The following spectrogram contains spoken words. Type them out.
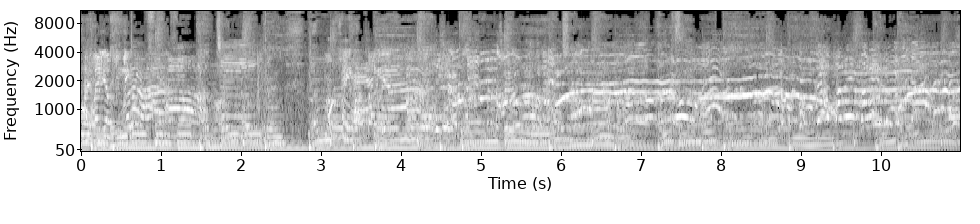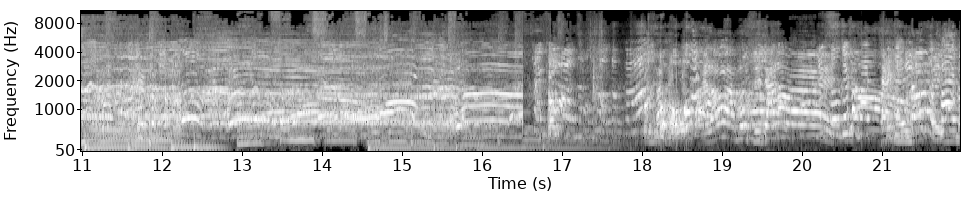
咁走，你都歡呼拍掌轟動。咁我拍緊一個早已長美夢，好姊妹大佬啊，冇時間啦喂！到咗快快，停啦，停啦，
